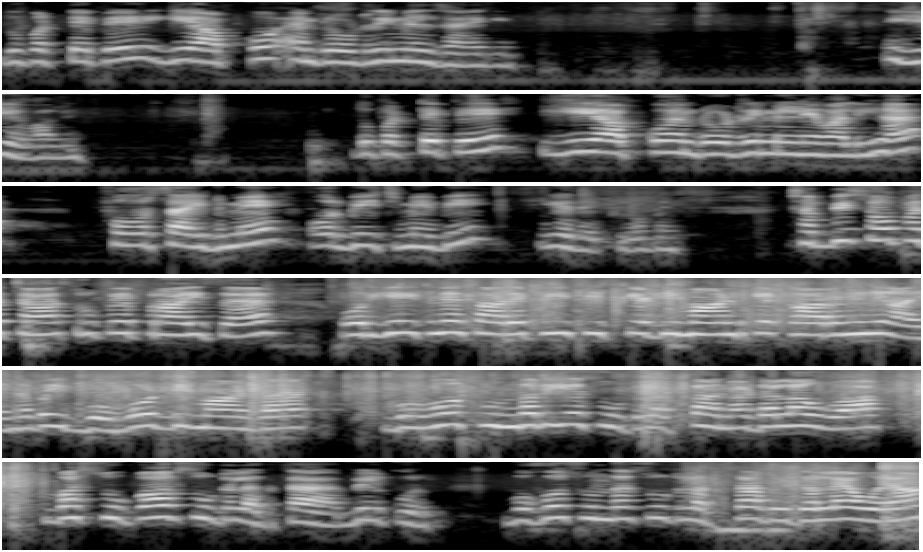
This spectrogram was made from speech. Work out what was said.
दुपट्टे पे ये आपको एम्ब्रॉयडरी मिल जाएगी। ये वाली। दुपट्टे पे ये आपको एम्ब्रॉयडरी मिलने वाली है, फोर साइड में और बीच में भी। ये देख लो भाई। छब्बीस सौ पचास रुपये प्राइस है और ये इतने सारे पीस इसके डिमांड के कारण ही आए हैं भाई। बहुत डिमांड है, बहुत सुंदर ये सूट लगता है ना, डला हुआ, बस सुपर सूट लगता है, बिल्कुल। बहुत सुंदर सूट लगता भाई डला हुआ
